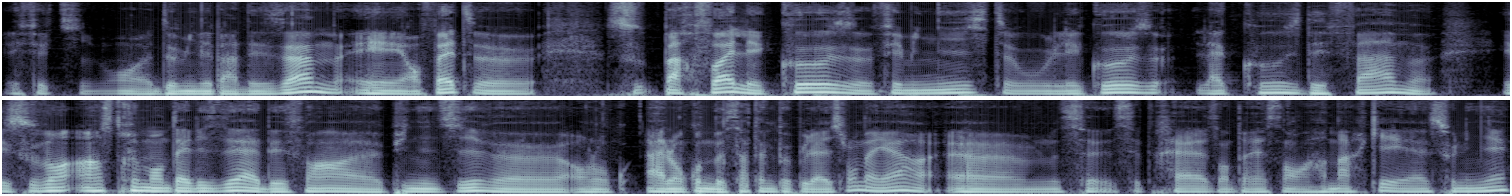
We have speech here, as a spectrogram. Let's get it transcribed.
effectivement dominés par des hommes. Et en fait, euh, parfois, les causes féministes ou les causes, la cause des femmes est souvent instrumentalisée à des fins euh, punitives, euh, en à l'encontre de certaines populations d'ailleurs. Euh, c'est très intéressant à remarquer et à souligner.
